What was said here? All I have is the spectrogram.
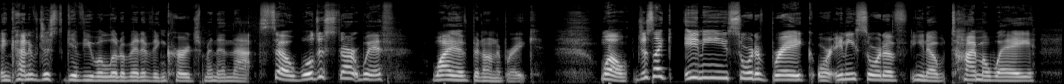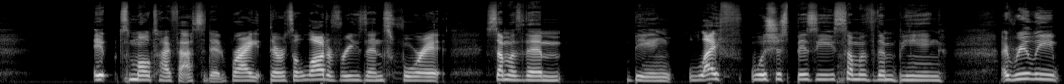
and kind of just give you a little bit of encouragement in that so we'll just start with why i've been on a break well, just like any sort of break or any sort of, you know, time away, it's multifaceted, right? There's a lot of reasons for it. Some of them being life was just busy, some of them being I really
